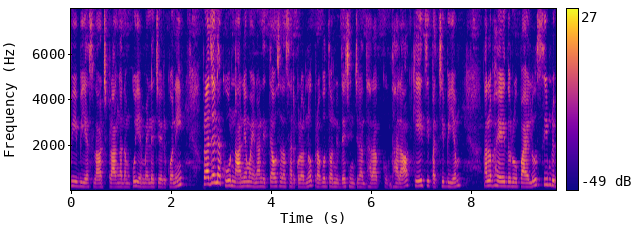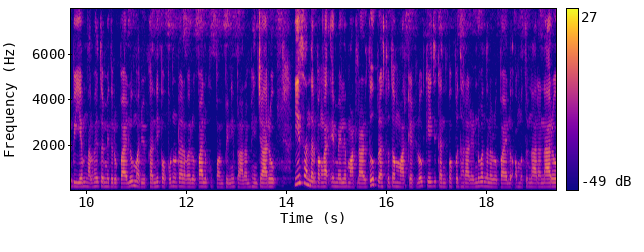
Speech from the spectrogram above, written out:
బీబీఎస్ లాడ్జ్ ప్రాంగణంకు ఎమ్మెల్యే చేరుకొని ప్రజలకు నాణ్యమైన నిత్యావసర సరుకులను ప్రభుత్వం నిర్దేశించిన ధరకు ధర కేజీ పచ్చి బియ్యం నలభై ఐదు రూపాయలు సీమ్డ్ బియ్యం నలభై తొమ్మిది రూపాయలు మరియు కందిపప్పు నూట అరవై రూపాయలకు పంపిణీ ప్రారంభించారు. ఈ సందర్భంగా ఎమ్మెల్యే మాట్లాడుతూ ప్రస్తుతం మార్కెట్లో కేజీ కందిపప్పు ధర రెండు వందల రూపాయలు అమ్ముతున్నారన్నారు.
